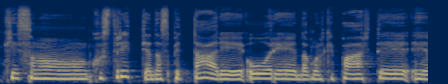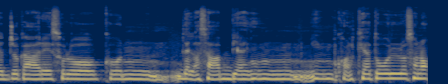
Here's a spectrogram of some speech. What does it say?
che sono costretti ad aspettare ore da qualche parte e a giocare solo con della sabbia in, in qualche atollo. Sono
